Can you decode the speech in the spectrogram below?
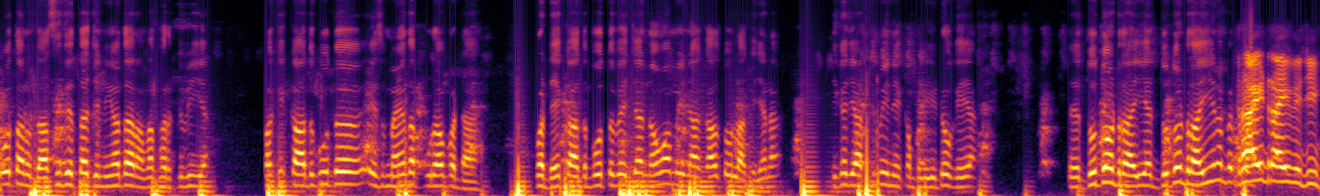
ਉਹ ਤੁਹਾਨੂੰ ਦੱਸ ਹੀ ਦਿੱਤਾ ਜਿੰਨੀਆਂ ਧਾਰਾਂ ਦਾ ਫ਼ਰਕ ਵੀ ਆ। ਬਾਕੀ ਕੱਦ ਕੁੱਦ ਇਸ ਮਹਿ ਦਾ ਪੂਰਾ ਵੱਡਾ ਵੱਡੇ ਕੱਦ ਬੁੱਤ ਵਿੱਚ ਆ ਨੌਵਾਂ ਮਹੀਨਾ ਕੱਲ ਤੋਂ ਲੱਗ ਜਾਣਾ। ਠੀਕ ਹੈ ਜੀ 8 ਮਹੀਨੇ ਕੰਪਲੀਟ ਹੋ ਗਏ ਆ। ਤੇ ਦੁੱਧੋਂ ਡਰਾਈ ਆ ਦੁੱਧੋਂ ਡਰਾਈ ਹੈ ਨਾ? ਡਰਾਈ ਡਰਾਈ ਵੀਰ ਜੀ।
